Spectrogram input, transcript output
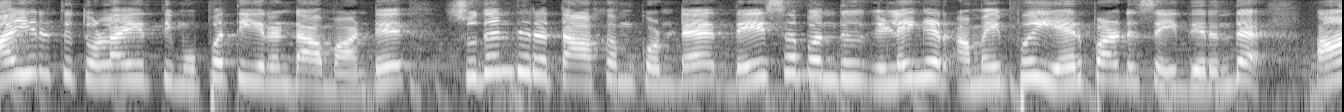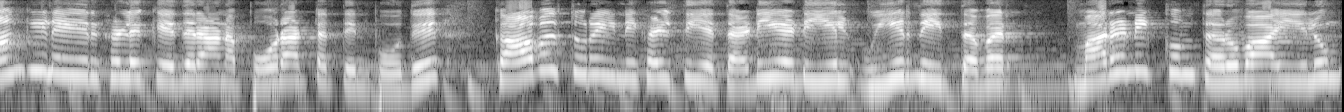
ஆயிரத்தி தொள்ளாயிரத்தி முப்பத்தி இரண்டாம் ஆண்டு சுதந்திர தாகம் கொண்ட தேசபந்து இளைஞர் அமைப்பு ஏற்பாடு செய்திருந்த ஆங்கிலேயர்களுக்கு எதிரான போராட்டத்தின் போது காவல்துறை நிகழ்த்திய தடியடியில் உயிர் நீத்தவர் மரணிக்கும் தருவாயிலும்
